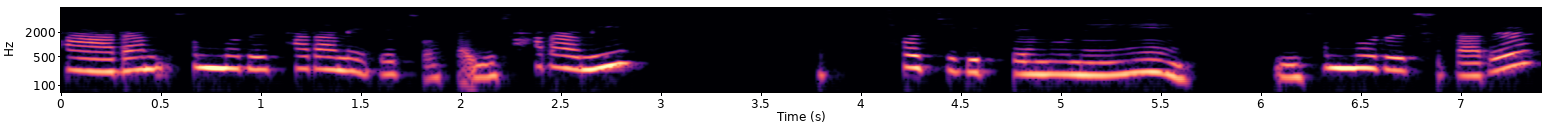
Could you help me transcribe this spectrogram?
사람, 선물을 사람에게 주었다. 이 사람이 겹쳐지기 때문에 이 선물을 주다를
